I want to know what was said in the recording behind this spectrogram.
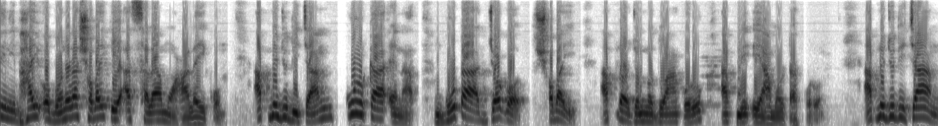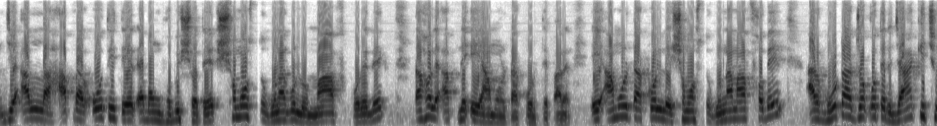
দিনী ভাই ও বোনেরা, সবাইকে আসসালামু আলাইকুম। আপনি যদি চান, কুলকা এনাথ, গোটা জগৎ সবাই আপনার জন্য দোয়া করুক, আপনি এই আমলটা করুন। আপনি যদি চান যে আল্লাহ আপনার অতীতের এবং ভবিষ্যতের সমস্ত গুণাগুলো মাফ করে দেখ তাহলে আপনি এই আমলটা করতে পারেন। এই আমলটা করলে সমস্ত গুণা মাফ হবে, আর গোটা জগতের যা কিছু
